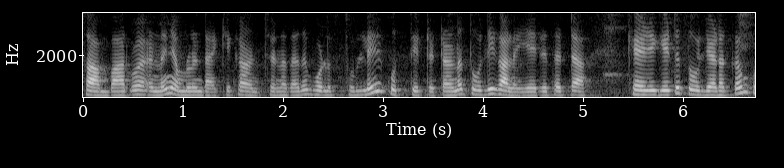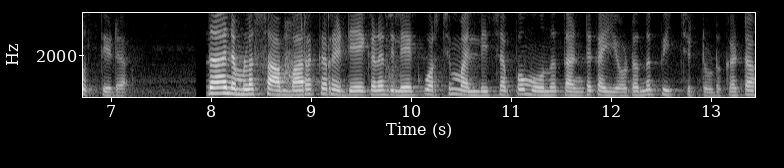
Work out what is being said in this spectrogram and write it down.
സാമ്പാർ ആണ് നമ്മൾ ഉണ്ടാക്കി കാണിച്ചത്. അതായത് വെളുത്തുള്ളി കുത്തിയിട്ടിട്ടാണ് തൊലി കളയരുത് കേട്ടോ കഴുകിയിട്ട് തൊലിയടക്കം കുത്തിയിടുക. ഇതാ നമ്മളെ സാമ്പാറൊക്കെ റെഡി ആയിക്കണം. ഇതിലേക്ക് കുറച്ച് മല്ലിച്ചപ്പ് മൂന്ന് തണ്ട് കൈയോട്ടൊന്ന് പിച്ചിട്ട് കൊടുക്കാം കേട്ടോ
